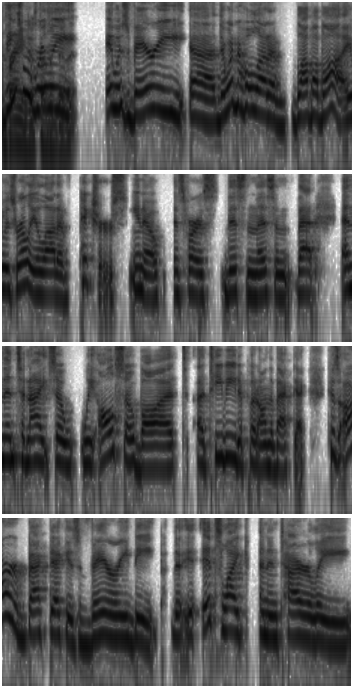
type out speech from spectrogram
these were really. it. It was very. Uh, there wasn't a whole lot of blah blah blah. It was really a lot of pictures, you know, as far as this and this and that. And then tonight, so we also bought a TV to put on the back deck because our back deck is very deep. It's like an entirely.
